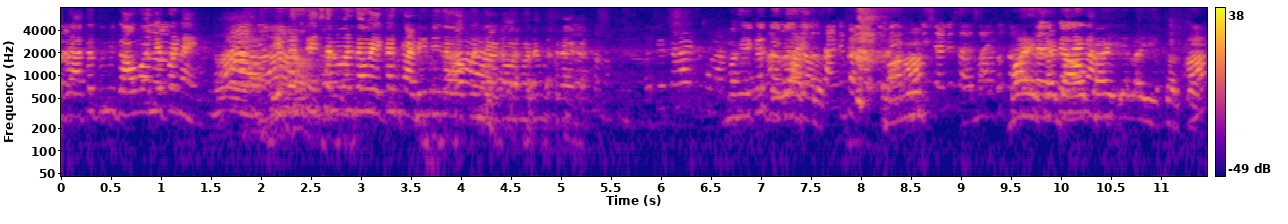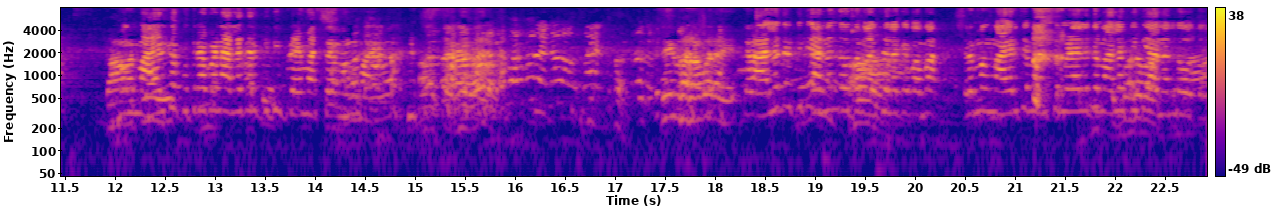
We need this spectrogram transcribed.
तर आता तुम्ही गाववाले पण आहे. एकाच स्टेशनवर जाऊ एकाच गाडीने जाऊ आपण जळगावमध्ये उतरायला. मग एकाच जगात जाऊ बाहेर काय? गाव काय? याला हे करतात? मग माहेरचा कुत्रा पण आला तर किती प्रेम असतं मग मायवर ते बरोबर आहे. तर आलं तर किती आनंद होतो माणसाला की बाबा तर मग माहेरचे माणसं मिळाले तर मला किती आनंद होतो.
